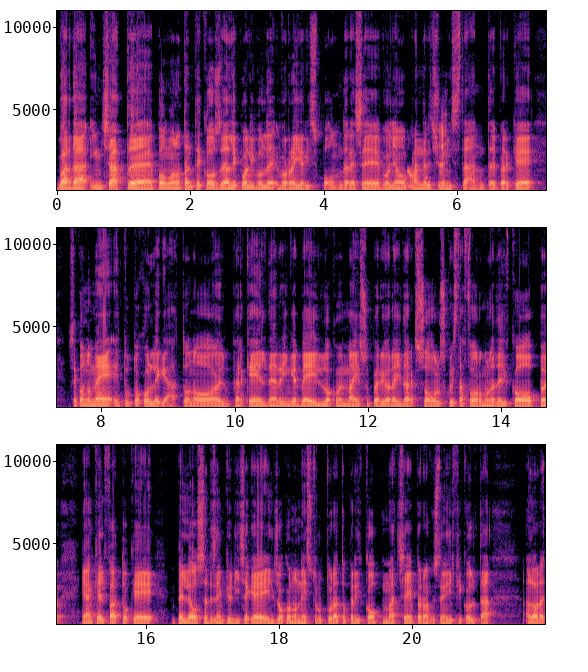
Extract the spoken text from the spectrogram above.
Guarda, in chat eh, pongono tante cose alle quali vole- vorrei rispondere, se vogliamo prenderci un istante, perché secondo me è tutto collegato, no? Il perché Elden Ring è bello, come mai è superiore ai Dark Souls, questa formula del coop, e anche il fatto che Pelleos ad esempio dice che il gioco non è strutturato per il coop, ma c'è per una questione di difficoltà. Allora,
